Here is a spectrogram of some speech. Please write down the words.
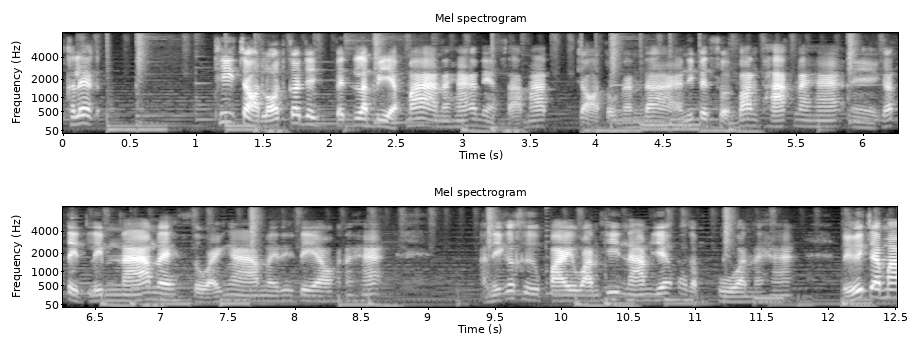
เขาเรียก ที่จอดรถก็จะเป็นระเบียบมากนะฮะเนี่ยสามารถจอดตรงนั้นได้ อันนี้เป็นส่วนบ้านพักนะฮะนี่ก็ติดริมน้ำเลยสวยงามเลยทีเดียวนะฮะอันนี้ก็คือไปวันที่น้ำเยอะพอสมควรนะฮะหรือจะมา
